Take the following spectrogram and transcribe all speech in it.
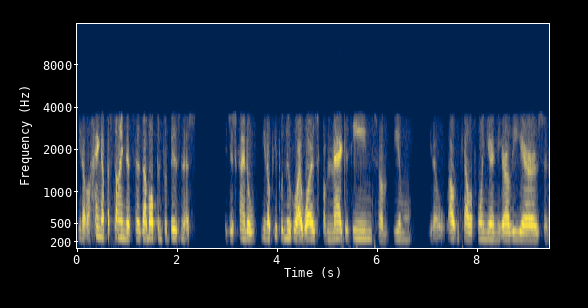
you know hang up a sign that says I'm open for business. It just kind of you know people knew who I was from magazines, from being you know out in California in the early years, and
